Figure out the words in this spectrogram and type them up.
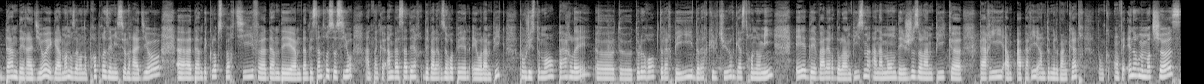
dans des radios également. Nous avons nos propres émissions de radio, dans des clubs sportifs, dans des, dans des centres sociaux en tant qu'ambassadeurs des valeurs européennes et olympiques pour justement parler de, de l'Europe, de leur pays, de leur culture, gastronomie et des valeurs d'olympisme en amont des Jeux olympiques euh, Paris, à Paris en 2024. Donc on fait énormément de choses,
